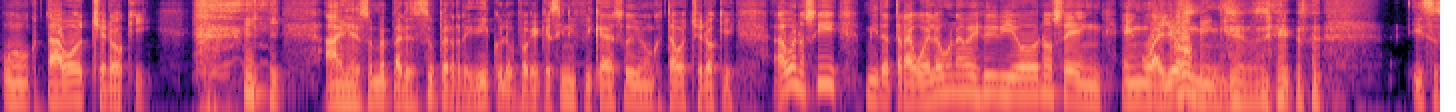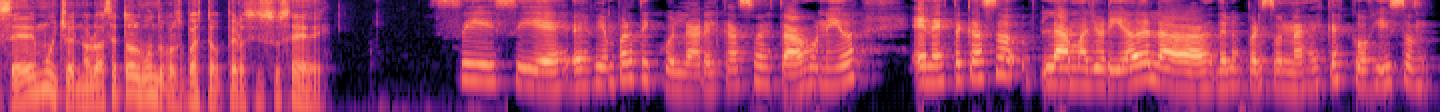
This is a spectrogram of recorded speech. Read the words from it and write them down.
un octavo cherokee. a eso me parece súper ridículo, porque ¿qué significa eso de un octavo cherokee? Ah, bueno, sí, mi tatarabuelo una vez vivió, no sé, en, en Wyoming. Y sucede mucho, no lo hace todo el mundo, por supuesto, pero sí sucede. Sí, sí, es, es bien particular el caso de Estados Unidos. En este caso, la mayoría de, la, de los personajes que escogí son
